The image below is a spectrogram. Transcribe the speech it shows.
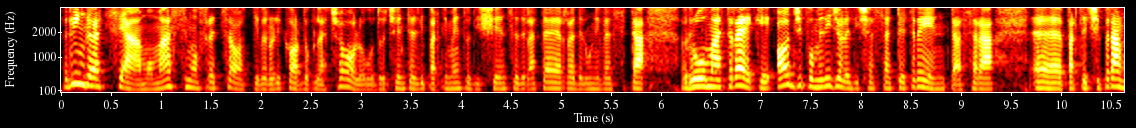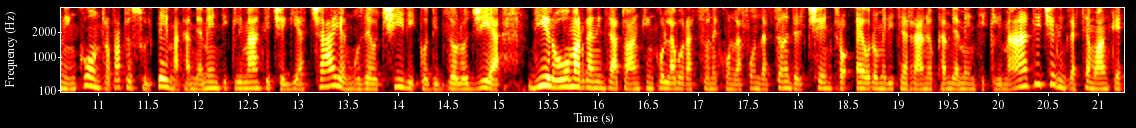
ringraziamo Massimo Frezzotti, ve lo ricordo, glaciologo, docente del Dipartimento di Scienze della Terra dell'Università Roma 3, che oggi pomeriggio alle 17.30 sarà, eh, parteciperà a un incontro incontro proprio sul tema cambiamenti climatici e ghiacciai al Museo Civico di Zoologia di Roma, organizzato anche in collaborazione con la Fondazione del Centro Euromediterraneo Cambiamenti Climatici. Ringraziamo anche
